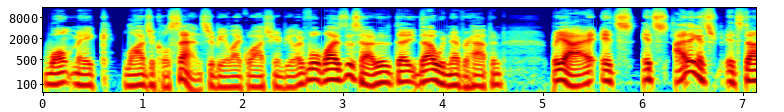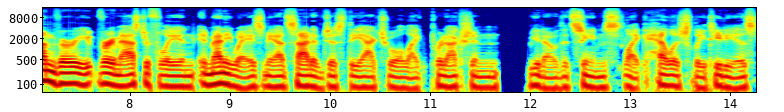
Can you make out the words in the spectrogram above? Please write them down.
won't make logical sense. You'll be like watching and be like, well, why is this happening? That, that would never happen. But yeah, it's it's I think it's it's done very very masterfully in, in many ways. I mean, outside of just the actual like production, you know, that seems like hellishly tedious.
